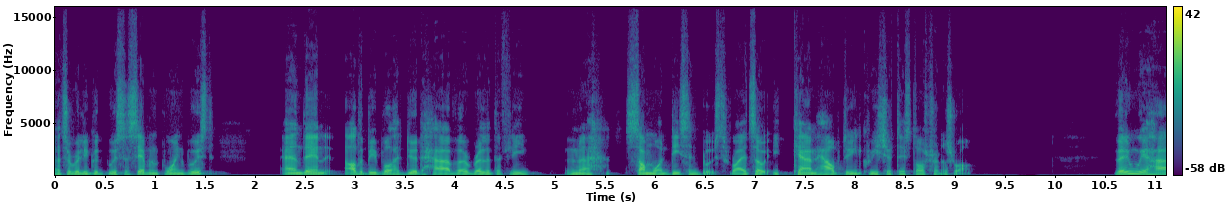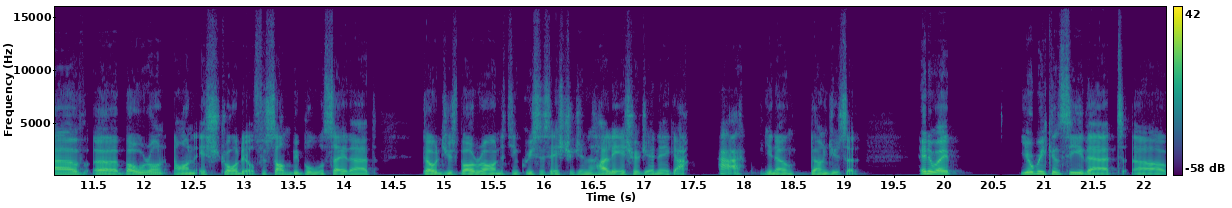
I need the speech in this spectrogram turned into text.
that's a really good boost, a seven point boost. And then other people did have a relatively somewhat decent boost, right? So it can help to increase your testosterone as well. Then we have uh, boron on estradiol. So some people will say that don't use boron, it increases estrogen, highly estrogenic. Ah, ah, you know, don't use it. Anyway, here we can see that uh,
